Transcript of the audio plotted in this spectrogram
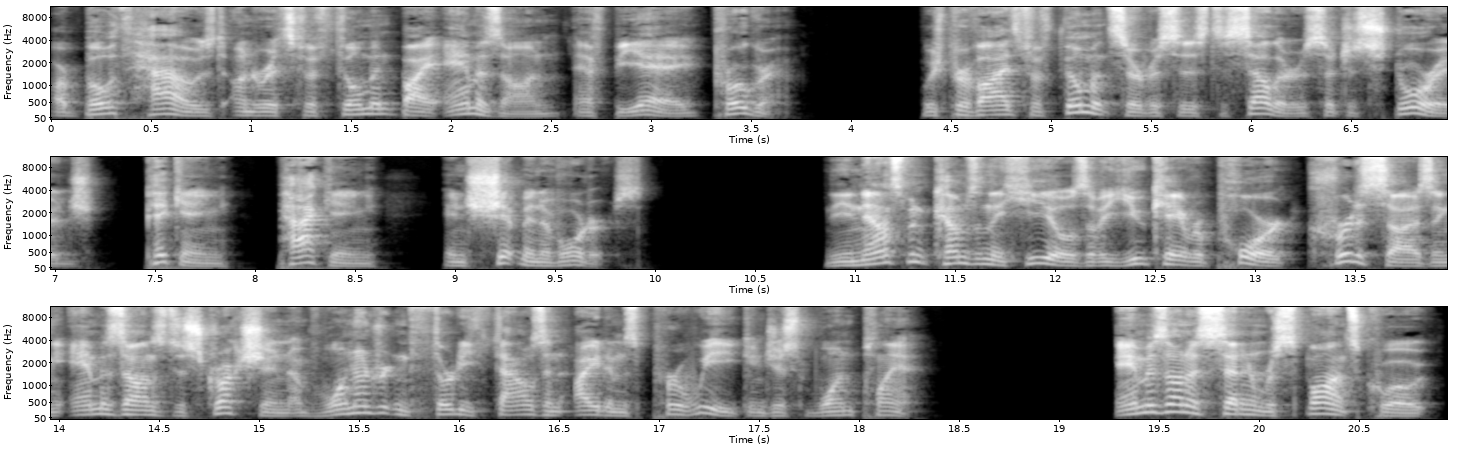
are both housed under its Fulfillment by Amazon FBA program, which provides fulfillment services to sellers such as storage, picking, packing, and shipment of orders. The announcement comes on the heels of a UK report criticizing Amazon's destruction of 130,000 items per week in just one plant. Amazon has said in response, quote,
